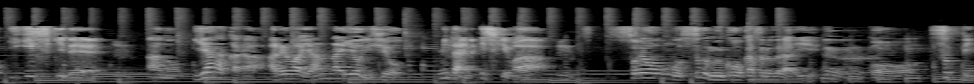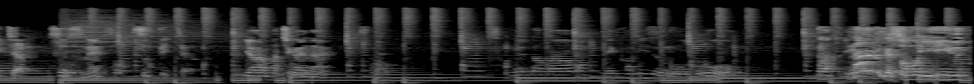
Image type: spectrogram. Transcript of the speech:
をい意識で、うん。あの、嫌だから、あれはやんないようにしよう、みたいな意識は、うん。それをもうすぐ無効化するぐらい、こう、スッていっちゃう。そうですね。スッていっちゃう。いや間違いない。それだなメカニズムをどうだなんで？そう言う、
